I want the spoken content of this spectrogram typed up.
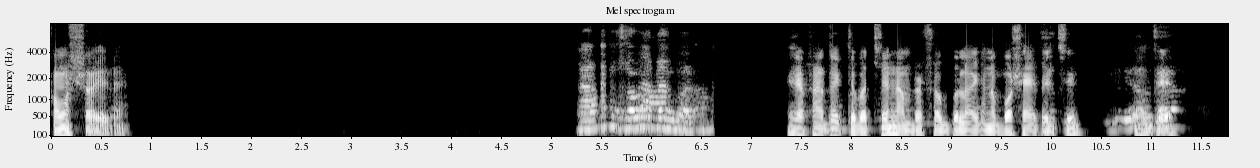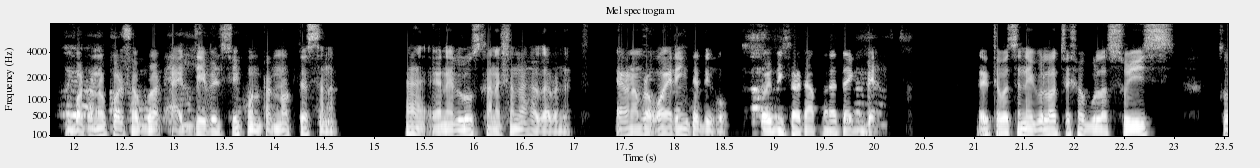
সমস্যা হয়ে যায়। আপনারা দেখতে পাচ্ছেন, আমরা সবগুলা এখানে বসায় ফেলছি। যে বসানোর পর সবগুলো টাইট দিয়ে ফেলছি, কোনটা নড়তেছে না। হ্যাঁ এখানে লুজ কানেকশন রাখা যাবে না। এখন আমরা ওয়ারিংটা দিব। ওই বিষয়টা আপনারা দেখবেন। দেখতে পাচ্ছেন, এগুলো হচ্ছে সবগুলা সুইচ। তো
